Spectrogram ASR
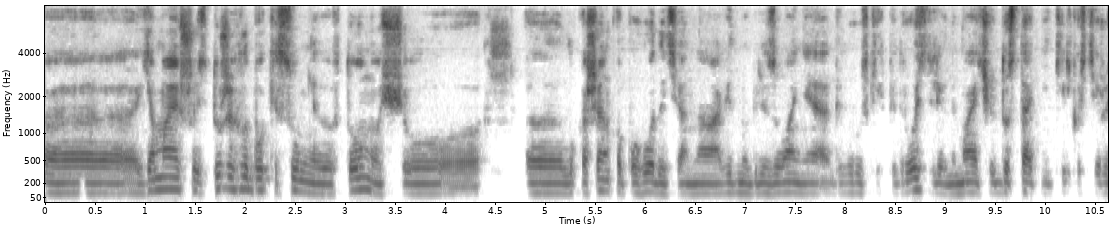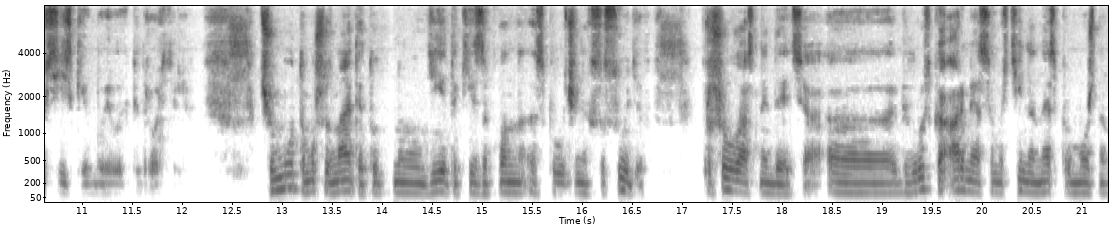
Е, Я маю щось дуже глибокі сумніви в тому, що е, Лукашенко погодиться на відмобілізування білоруських підрозділів, не маючи достатньої кількості російських бойових підрозділів. Чому? Тому що знаєте, тут ну діє такий закон сполучених сусудів. Про що власне йдеться? Е, білоруська армія самостійно не спроможна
